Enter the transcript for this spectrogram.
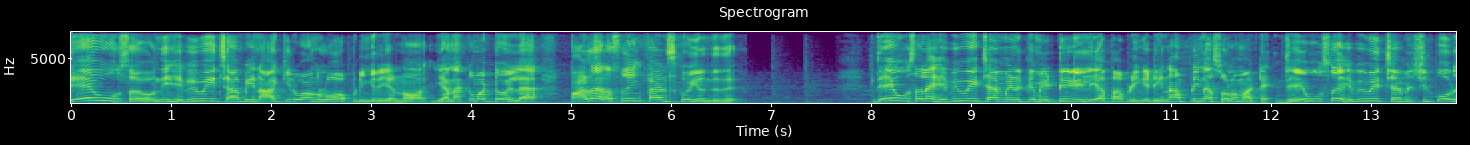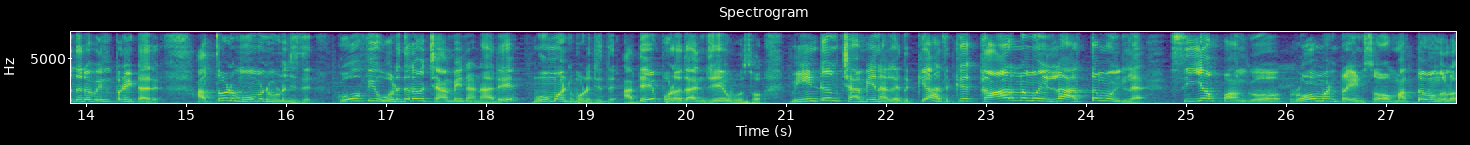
ஜே ஊசவை வந்து ஹெவி சாம்பியன் ஆக்கிடுவாங்களோ அப்படிங்கிற எண்ணம் எனக்கு மட்டும் இல்லை பல ரெஸ்லிங் ஃபேன்ஸுக்கும் இருந்தது. ஜே ஊசெல்லாம் ஹெவி வெயிட் சாம்பியனுக்கு மெட்டீரியல் இல்லையாப்பா அப்படின்னு கேட்டிங்கன்னா அப்படி நான் சொல்ல மாட்டேன். J Uso heavy weight championship ஒரு தடவை வின் பண்ணிட்டார். அத்தோட மூமெண்ட் முடிஞ்சுது. கோஃபி ஒரு தடவை சாம்பியன் ஆனார். மூமெண்ட் முடிஞ்சுது. அதே போல தான் ஜே ஊசோ மீண்டும் சாம்பியன் ஆகிறதுக்கு அதுக்கு காரணமும் இல்லை அர்த்தமும் இல்லை. சிஎம் பாங்கோ ரோமன் ரெயின்ஸோ மற்றவங்களோ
